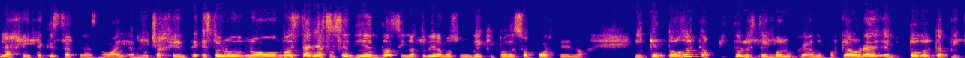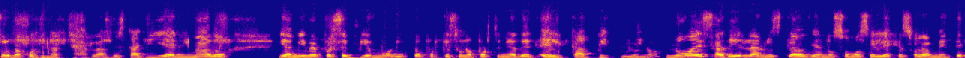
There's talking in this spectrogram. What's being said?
la gente que está atrás, ¿no? Hay, mucha gente, esto no, no, no, estaría sucediendo si no tuviéramos un equipo de soporte, ¿no? Y que todo el capítulo está involucrado, porque ahora em, todo el capítulo va a coordinar charlas, está allí animado, y a mí me parece bien bonito porque es una oportunidad del el capítulo, ¿no? No es Adela, no es Claudia, no somos el eje solamente,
